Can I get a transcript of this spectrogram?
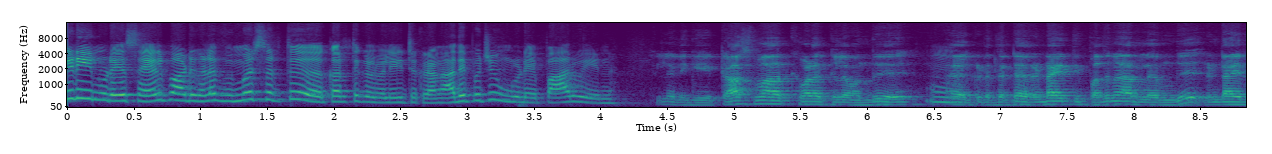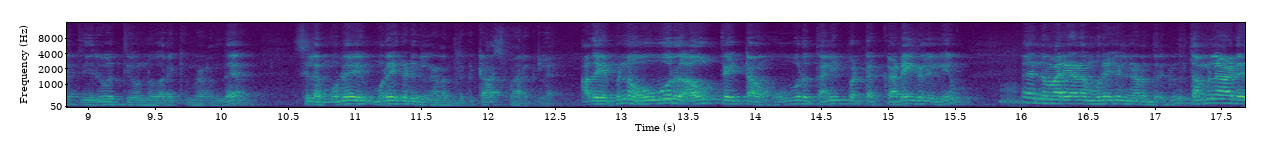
ஈடியினுடைய செயல்பாடுகளை விமர்சித்து கருத்துக்கள் வெளியிட்டிருக்கிறாங்க. அதை பற்றி உங்களுடைய பார்வை என்ன? இல்லை இன்னைக்கு டாஸ்மாக் வழக்கில் வந்து கிட்டத்தட்ட ரெண்டாயிரத்தி பதினாறுல இருந்து ரெண்டாயிரத்தி இருபத்தி ஒன்று வரைக்கும் நடந்த சில முறை முறைகேடுகள் நடந்திருக்கு டாஸ்மார்க்கில் அதை எப்படின்னா ஒவ்வொரு அவுட்லெட்டாகவும் ஒவ்வொரு தனிப்பட்ட கடைகளிலையும் இந்த மாதிரியான முறைகள் நடந்திருக்கு. தமிழ்நாடு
